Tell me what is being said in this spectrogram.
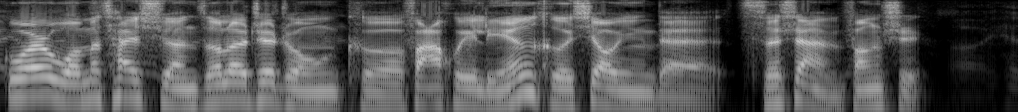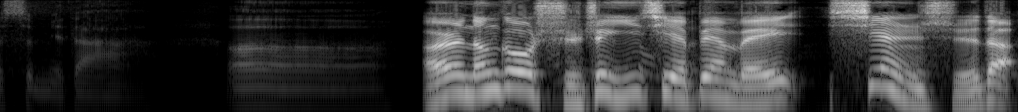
故而，我们才选择了这种可发挥联合效应的慈善方式。而能够使这一切变为现实的，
